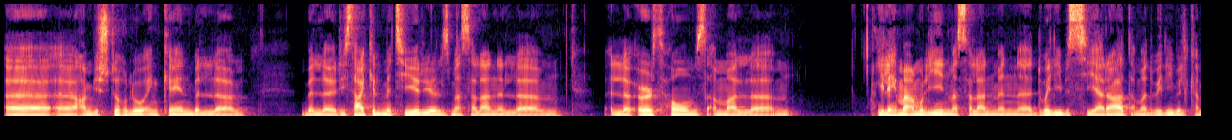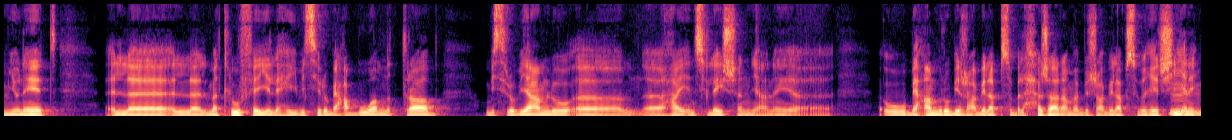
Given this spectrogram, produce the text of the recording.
آآ آآ عم بيشتغلوا إن كان بال بال recycled materials مثلا ال earth homes أما اللي معمولين مثلا من دواليب السيارات أما دواليب الكاميونات المتلوفة اللي هي بيصيروا بيعبوها من التراب وبيصيروا بيعملوا هاي insulation يعني وبيعمروا بيرجع بيلبسوا بالحجر أما بيرجع بيلبسوا بغير شيء. يعني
